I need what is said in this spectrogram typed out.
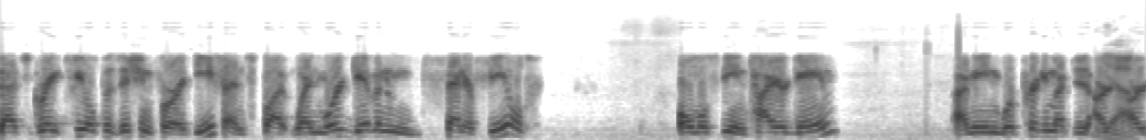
that's great field position for our defense. But when we're given center field almost the entire game, I mean, we're pretty much our, Yeah. our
